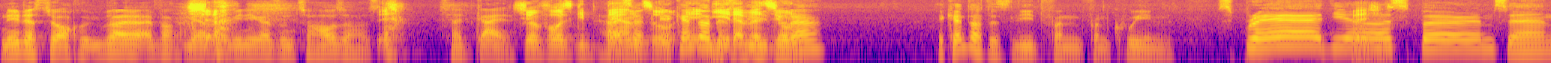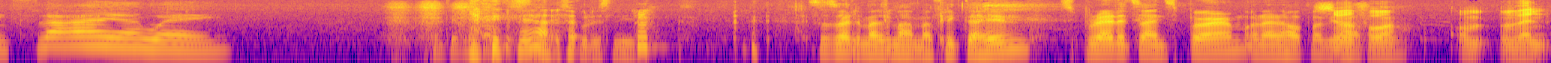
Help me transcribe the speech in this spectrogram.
Nee, dass du auch überall einfach mehr Ja. oder weniger so ein Zuhause hast. Ja. Ist halt geil. Stell dir vor, es gibt Bernd das- so ihr kennt in jeder Lied, Version. Oder? Ihr kennt doch das Lied von, von Queen. Spread your Welches? sperms and fly away. Das? Das ist Ja. ein echt gutes Lied. So sollte man das machen. Man fliegt dahin, spreadet sein Sperm und dann haut man Stell wieder dir ab. vor, und und wenn,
